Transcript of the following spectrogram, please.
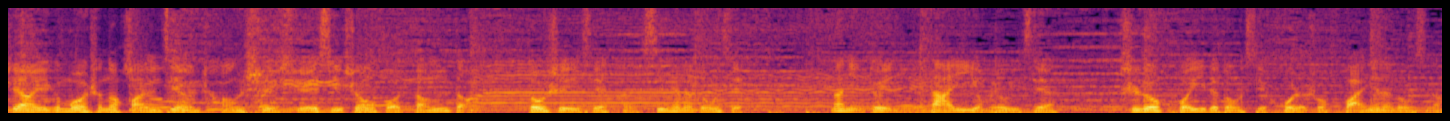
这样一个陌生的环境、城市、学习、生活等等，都是一些很新鲜的东西。那你对你的大一有没有一些值得回忆的东西，或者说怀念的东西呢？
